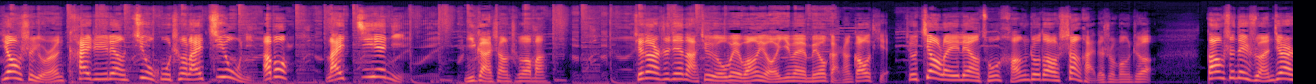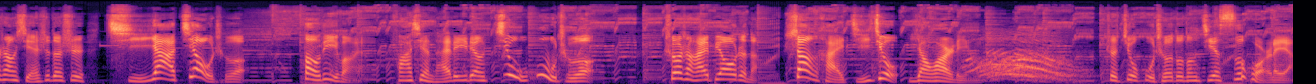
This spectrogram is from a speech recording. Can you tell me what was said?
要是有人开着一辆救护车来救你啊，不来接你，你敢上车吗？前段时间呢，就有位网友因为没有赶上高铁，就叫了一辆从杭州到上海的顺风车。当时那软件上显示的是起亚轿车，到地方呀，发现来了一辆救护车，车上还标着呢“上海急救幺二零”。这救护车都能接私活了呀！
